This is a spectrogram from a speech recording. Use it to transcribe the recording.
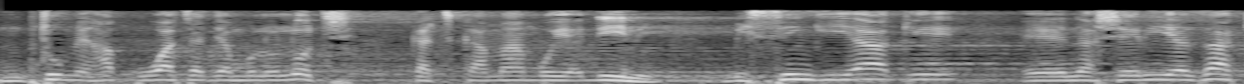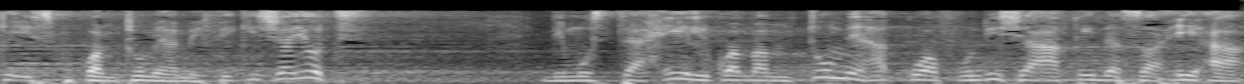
mtume hakuacha jambo lolote katika mambo ya dini misingi yake e, na sheria zake isipokuwa mtume amefikisha yote. Ni mustahil kwamba mtume hakuwafundisha aqida sahiha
